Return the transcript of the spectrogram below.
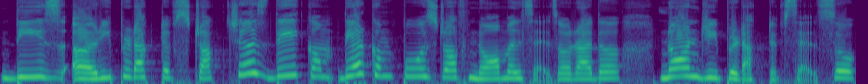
these uh, reproductive structures, they come they are composed of normal cells or rather non-reproductive cells. So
